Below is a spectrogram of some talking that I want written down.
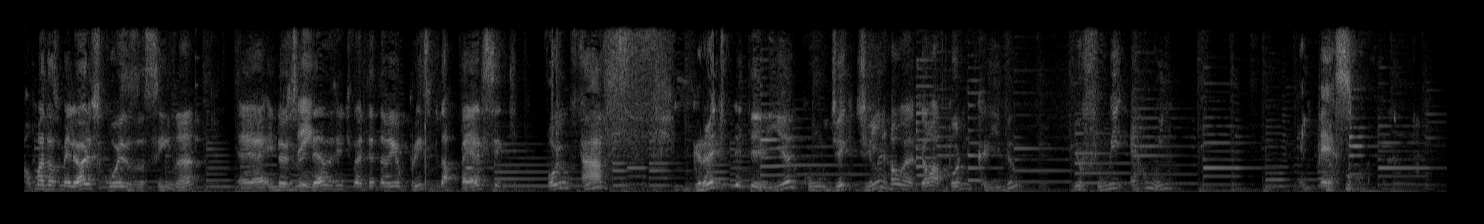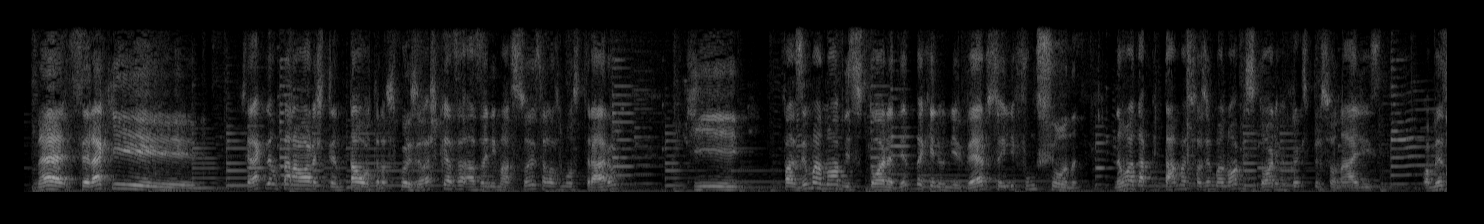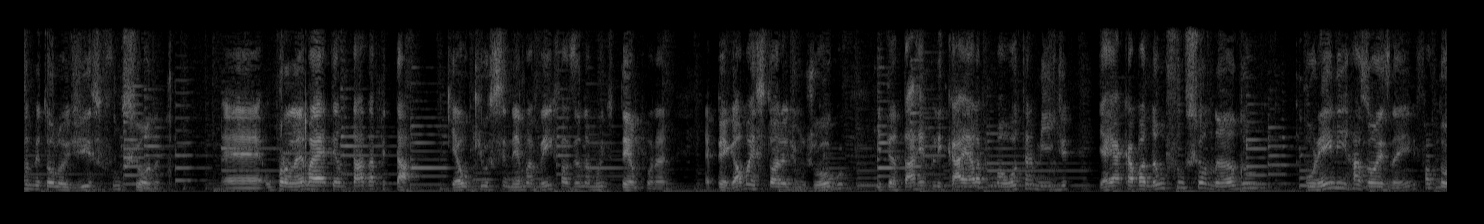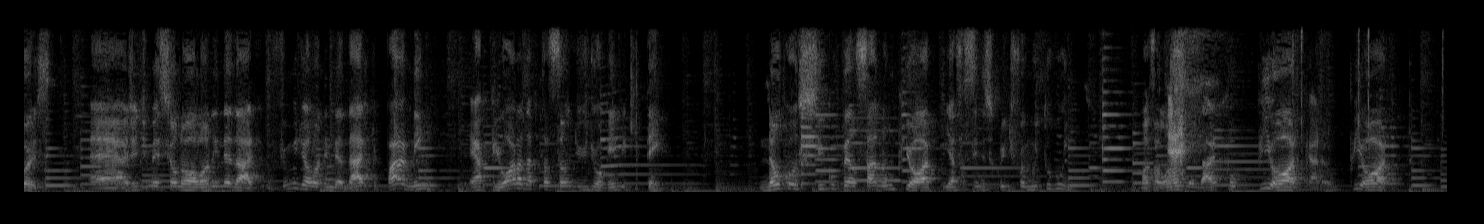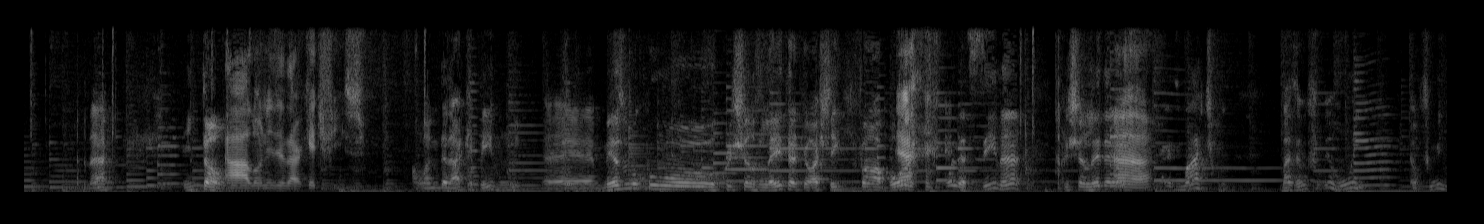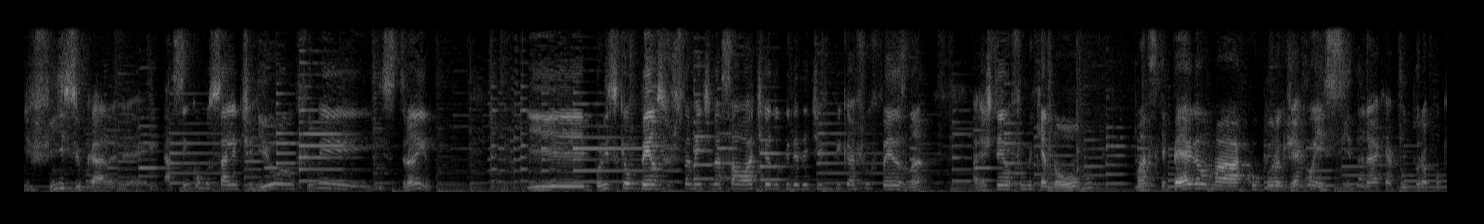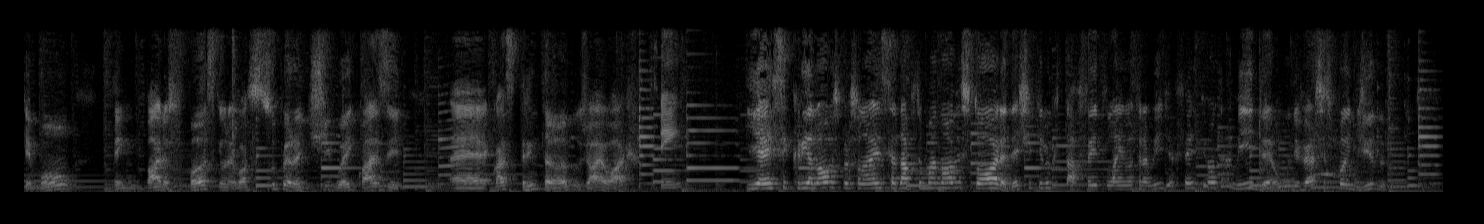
uma das melhores coisas, assim, né? É, em 2010 Sim. a gente vai ter também o Príncipe da Pérsia, que foi um filme ah. de grande bilheteria, com o Jake Gyllenhaal, é um ator incrível, e o filme é ruim. É péssimo. né? Será que será que não está na hora de tentar outras coisas? Eu acho que as, as animações elas mostraram que fazer uma nova história dentro daquele universo ele funciona. Não adaptar, mas fazer uma nova história com aqueles personagens, com a mesma mitologia, isso funciona. É, o problema é tentar adaptar, que é o que o cinema vem fazendo há muito tempo, né? É pegar uma história de um jogo e tentar replicar ela para uma outra mídia, e aí acaba não funcionando por N razões, né? N fatores. É, a gente mencionou Alone in the Dark. O filme de Alone in the Dark, para mim, é a pior adaptação de videogame que tem. Não consigo pensar num pior, e Assassin's Creed foi muito ruim. Mas Alone in the Dark foi o pior, cara, o pior. Né? Então. Ah, Alone in the Dark é difícil. Alone in the Dark é bem ruim. É, mesmo com o Christian Slater, que eu achei que foi uma boa é. escolha assim, né? O Christian Slater é um carismático, mas é um filme ruim. É um filme difícil, cara. É, assim como Silent Hill, é um filme estranho. E por isso que eu penso justamente nessa ótica do que o Detetive Pikachu fez, né? A gente tem um filme que é novo, mas que pega uma cultura que já é conhecida, né? Que é a cultura Pokémon. Tem vários fãs, que é um negócio super antigo aí, quase, é, quase 30 anos já, eu acho. Sim. E aí se cria novos personagens e se adapta uma nova história. Deixa aquilo que está feito lá em outra mídia, feito em outra mídia. É um universo expandido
